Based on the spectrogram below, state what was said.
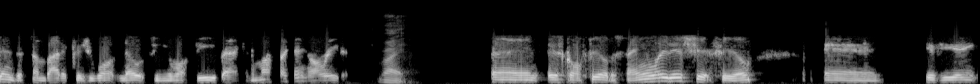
send it to somebody because you want notes and you want feedback, and the motherfucker ain't gonna read it. Right. And it's gonna feel the same way this shit feel. And if you ain't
